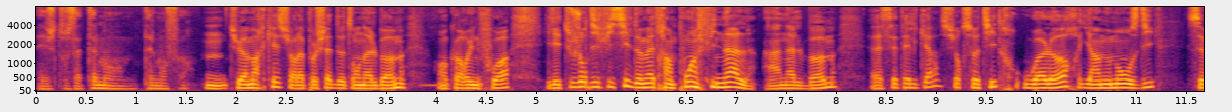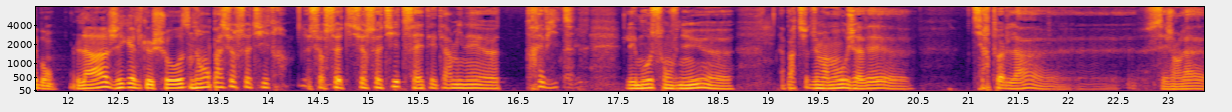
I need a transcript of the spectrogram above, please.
Et je trouve ça tellement, tellement fort. Mmh, tu as marqué sur la pochette de ton album, encore une fois, il est toujours difficile de mettre un point final à un album. Euh, C'était le cas sur ce titre Ou alors, il y a un moment où on se dit, c'est bon, là, j'ai quelque chose Non, pas sur ce titre. Sur ce, sur ce titre, ça a été terminé euh, très vite. Les mots sont venus euh, à partir du moment où j'avais euh, Tire-toi de là ces gens-là,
